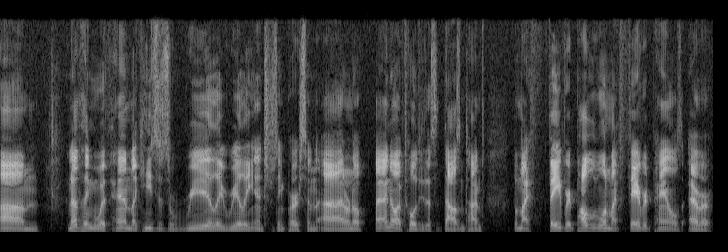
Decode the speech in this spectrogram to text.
Um, another thing with him, like he's just a really, really interesting person. Uh, I don't know. I know I've told you this a thousand times, but my favorite, probably one of my favorite panels ever,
